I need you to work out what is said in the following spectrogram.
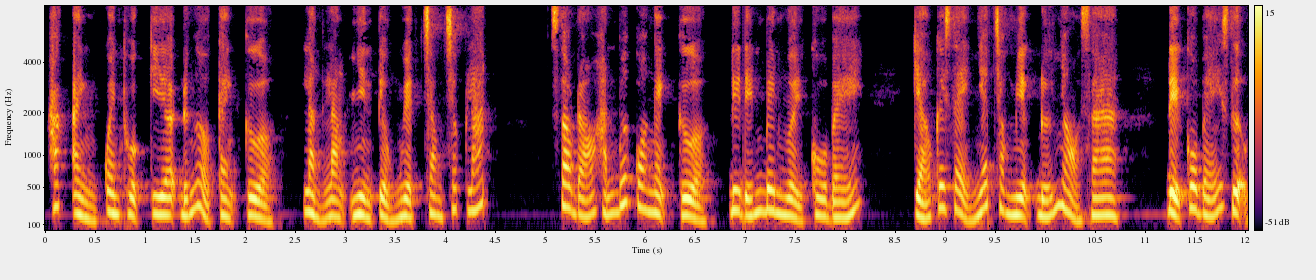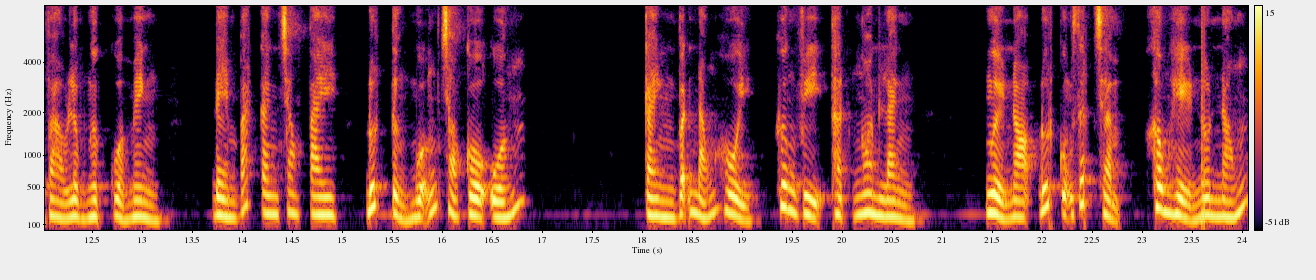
Hắc ảnh quen thuộc kia đứng ở cạnh cửa, lặng lặng nhìn Tiểu Nguyệt trong chốc lát. Sau đó hắn bước qua ngạnh cửa, đi đến bên người cô bé, kéo cây sẻ nhét trong miệng đứa nhỏ ra, để cô bé dựa vào lồng ngực của mình, đem bát canh trong tay, đút từng muỗng cho cô uống. Canh vẫn nóng hổi, hương vị thật ngon lành. Người nọ đút cũng rất chậm, không hề nôn nóng,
